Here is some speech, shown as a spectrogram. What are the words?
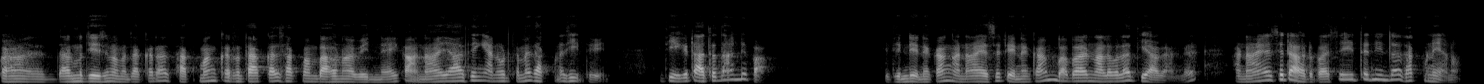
ධර්ම දේශනාව මතක් කරා සක්මන් කරන තාක්කල් සක්මන් භාවනාව වෙන්නේ නැහැ ඒක අනායාසයෙන් යනකොට තමයි සක්මන සිද්ධ වෙන්නේ ඉතින් ඒකට අත දාන්න එපා ඉතින් එනකන් අනායසට එනකන් බබා නලවලා තියාගන්න. අනායසට ආවට පස්සේ ඉතින් ඉඳලා සක්මන යනවා.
